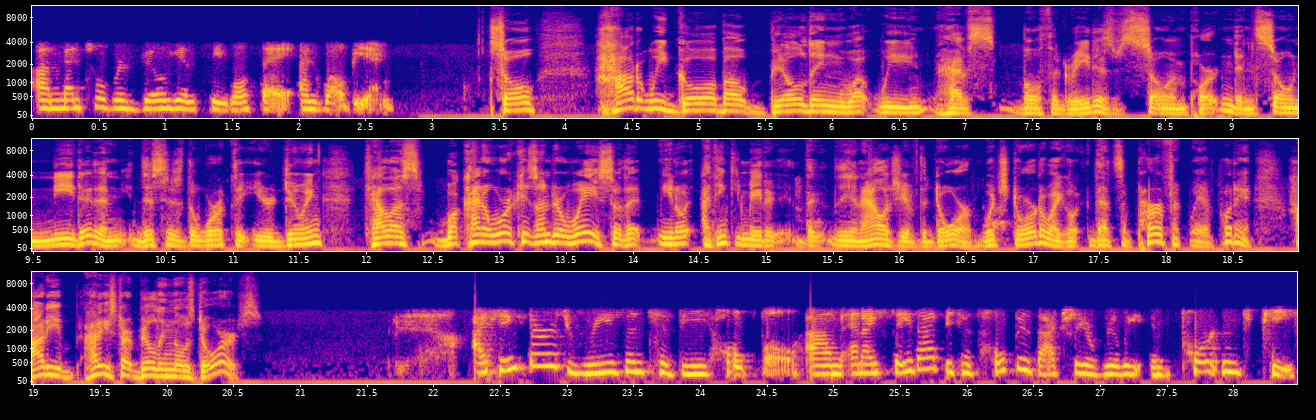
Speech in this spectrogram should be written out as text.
uh, mental resiliency, we'll say, and well being. So, how do we go about building what we have both agreed is so important and so needed? And this is the work that you're doing. Tell us what kind of work is underway so that, you know, I think you made the, the analogy of the door. Which door do I go? That's a perfect way of putting it. How do you, how do you start building those doors? I think there's reason to be hopeful. Um, and I say that because hope is actually a really important piece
